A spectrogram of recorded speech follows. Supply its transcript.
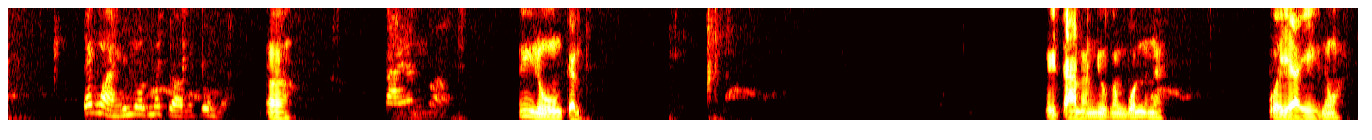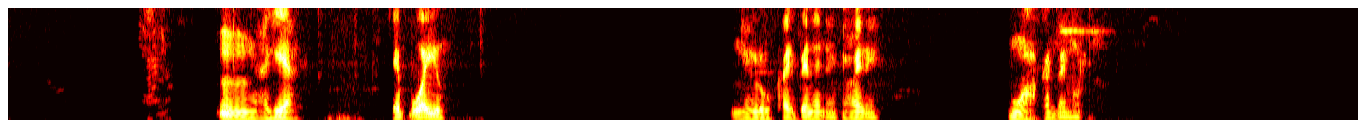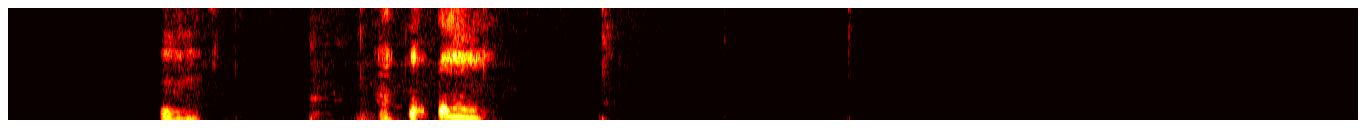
จิตมาจ้ะเออมีมีมีมี มึงกระบอด เห็นไหม กระบอด เอ้เอ้ เอ้าใครเป็นอะไรอีกพี่ แจ้งว่าเห็นรถมาจอดมาจุ่มเนี่ย เออ ตายแล้วหรือเปล่า ไม่รู้เหมือนกันไอ้ตานั้นอยู่ข้างบนนั่นนะป่วยใหญ่นู่นอืมไอ้เหี้ยเจ็บป่วยอยู่ยังรู้ใครเป็นอะไรใครเลยหัวกันไปหมด อืม 哎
